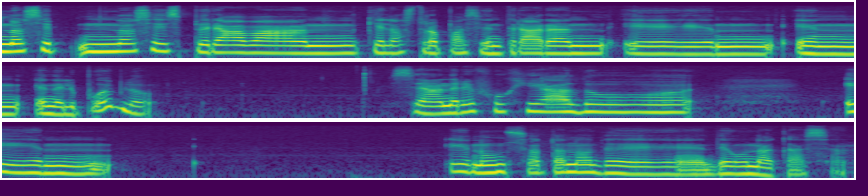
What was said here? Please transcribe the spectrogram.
no se, no se esperaban que las tropas entraran en, el pueblo. Se han refugiado en, en un sótano de una casa.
